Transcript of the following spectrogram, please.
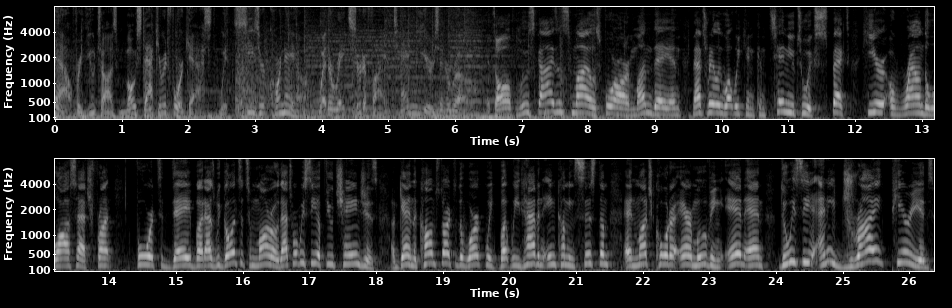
now for Utah's most accurate forecast with Cesar Cornejo, WeatheRate certified 10 years in a row. It's all blue skies and smiles for our Monday, and that's really what we can continue to expect here around the Wasatch Front for today. But as we go into tomorrow, that's where we see a few changes. Again, the calm start to the work week, but we have an incoming system and much colder air moving in. And do we see any dry periods?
